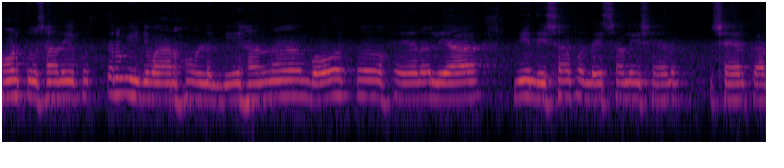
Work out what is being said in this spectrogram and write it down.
ਹੁਣ ਤੁਸਾਂ ਦੇ ਪੁੱਤਰ ਵੀ ਜਵਾਨ ਹੋਣ ਲੱਗੇ ਹਨ। ਬਹੁਤ ਹੈਰ ਲਿਆ। ਇਹ ਦੇਸ਼ਾਂ ਪ੍ਰਦੇਸ਼ਾਂ ਦੇ ਸ਼ਹਿਰ ਸੈਰ ਕਰ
